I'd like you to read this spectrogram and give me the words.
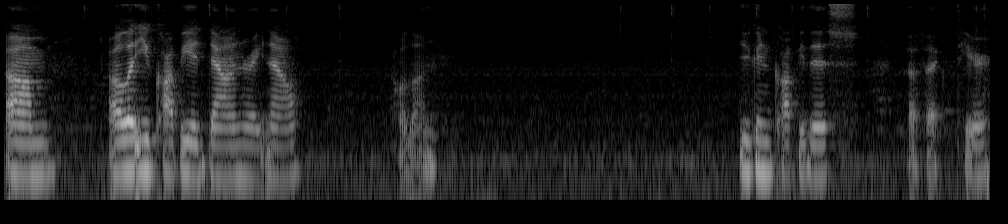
Um, I'll let you copy it down right now. Hold on. You can copy this effect here.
